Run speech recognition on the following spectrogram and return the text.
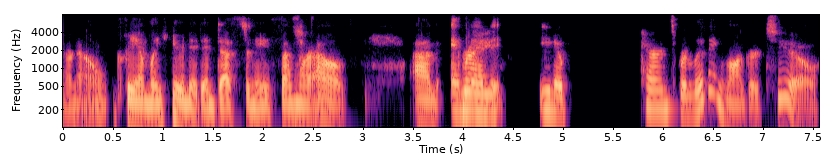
don't know family unit and destiny somewhere else. Um, and Right. then you know parents were living longer too,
